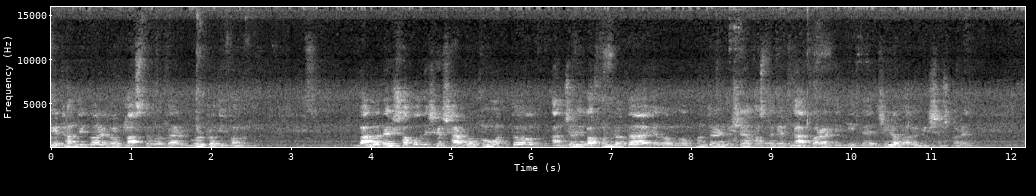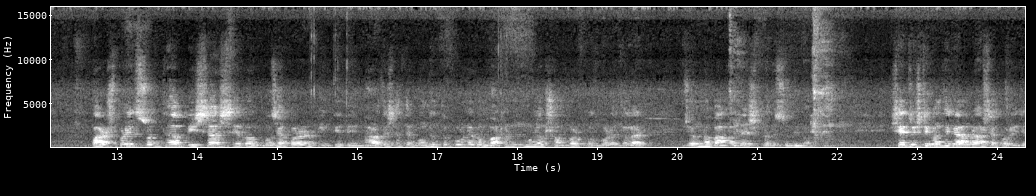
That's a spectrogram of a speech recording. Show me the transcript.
বিভ্রান্তিকর এবং বাস্তবতার ভুল প্রতিফলন। বাংলাদেশ সকল দেশের সার্বভৌমত্ব, আঞ্চলিক অখণ্ডতা এবং অভ্যন্তরীণ বিষয়ে হস্তক্ষেপ না করার নীতিতে দৃঢ়ভাবে বিশ্বাস করে। পারস্পরিক শ্রদ্ধা, বিশ্বাস এবং বোঝাপড়ার ভিত্তিতে ভারতের সাথে বন্ধুত্বপূর্ণ এবং গঠনমূলক সম্পর্ক গড়ে তোলার জন্য বাংলাদেশ প্রতিশ্রুতিবদ্ধ। সেই দৃষ্টিকোণ থেকে আমরা আশা করি যে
